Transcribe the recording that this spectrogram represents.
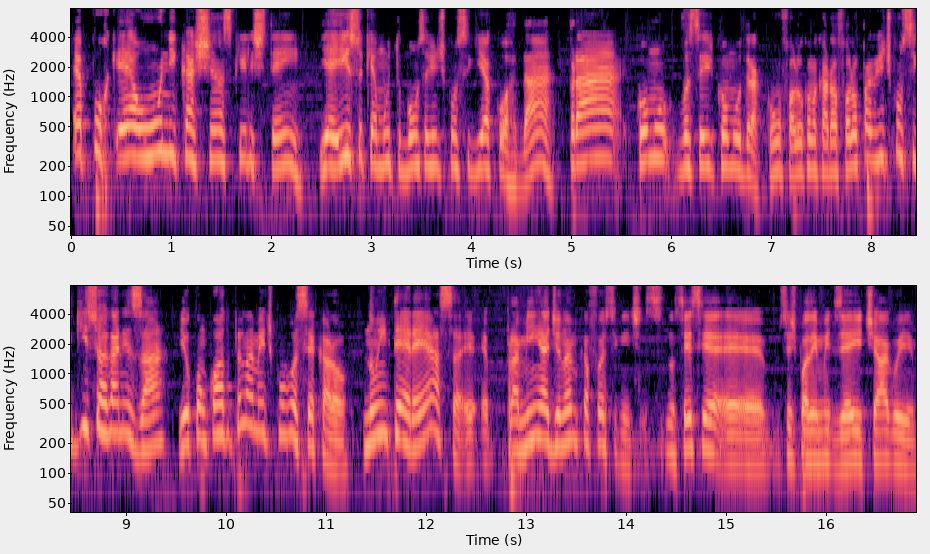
é porque é a única chance que eles têm. E é isso que é muito bom se a gente conseguir acordar pra, como você, como o Dracon falou, como a Carol falou, pra gente conseguir se organizar. E eu concordo plenamente com você, Carol. Não interessa, é, é, pra mim a dinâmica foi o seguinte, não sei se é, é, vocês podem me dizer aí, Thiago e,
